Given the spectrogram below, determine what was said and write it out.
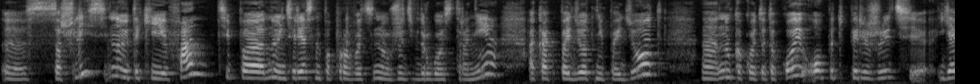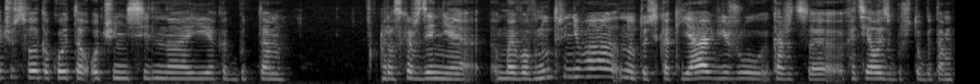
э, сошлись, ну, и такие фан, типа, ну, интересно попробовать, ну, жить в другой стране, а как пойдет, не пойдет, э, ну, какой-то такой опыт пережить. Я чувствовала какое-то очень сильное, как будто расхождение моего внутреннего, ну, то есть как я вижу, кажется, хотелось бы, чтобы там,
